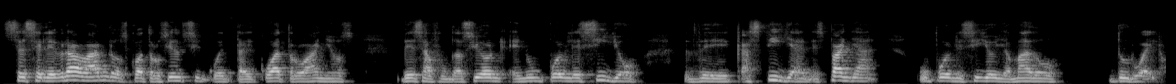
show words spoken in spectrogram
se celebraban los 454 años de esa fundación en un pueblecillo de Castilla, en España, un pueblecillo llamado Duruelo.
